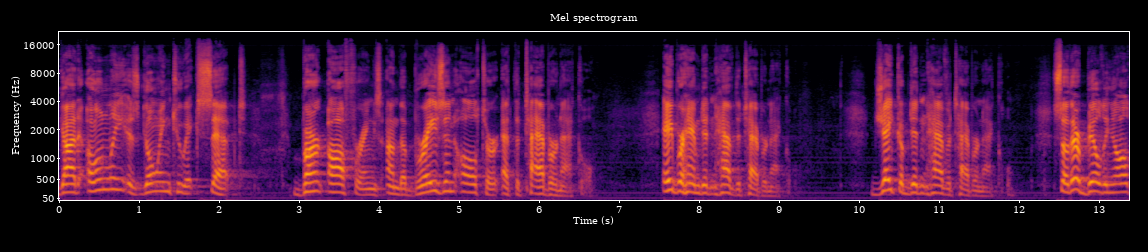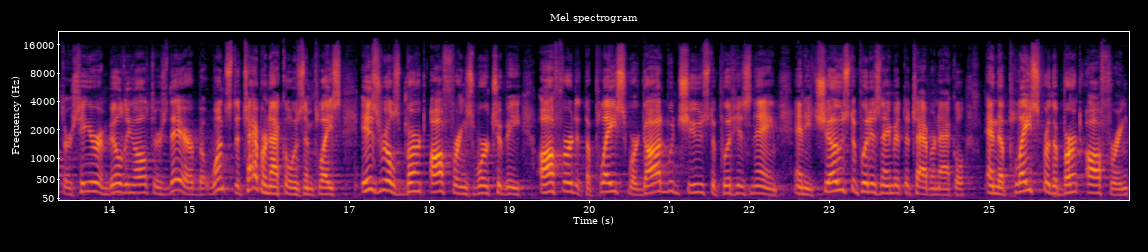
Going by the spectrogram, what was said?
God only is going to accept burnt offerings on the brazen altar at the tabernacle. Abraham didn't have the tabernacle, Jacob didn't have a tabernacle. So they're building altars here and building altars there. But once the tabernacle was in place, Israel's burnt offerings were to be offered at the place where God would choose to put his name. And he chose to put his name at the tabernacle. And the place for the burnt offering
